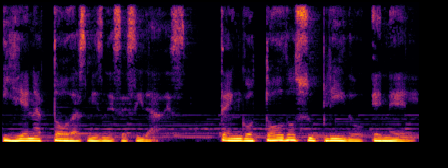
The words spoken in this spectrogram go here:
y llena todas mis necesidades. Tengo todo suplido en Él.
